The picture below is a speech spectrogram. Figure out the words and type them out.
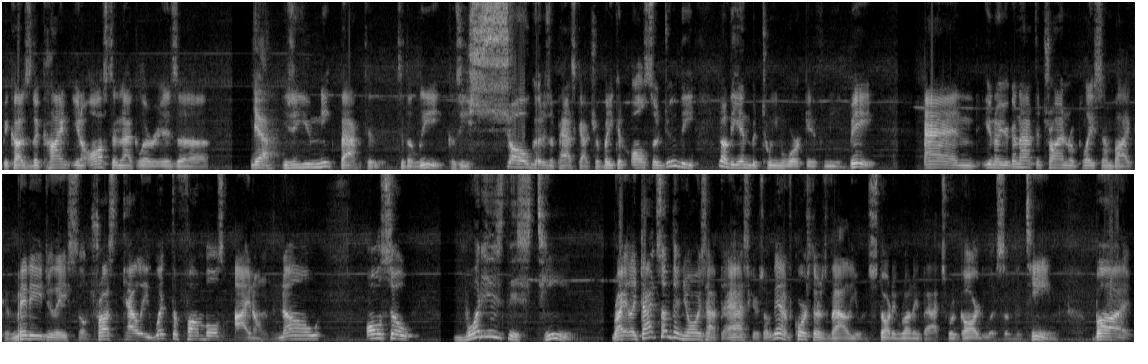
because the kind, you know, Austin Ekeler is a yeah, he's a unique back to to the league because he's so good as a pass catcher, but he can also do the you know the in between work if need be. And, you know, you're going to have to try and replace him by committee. Do they still trust Kelley with the fumbles? I don't know. Also, what is this team? Right? Like, that's something you always have to ask yourself. Then, of course, there's value in starting running backs regardless of the team. But,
